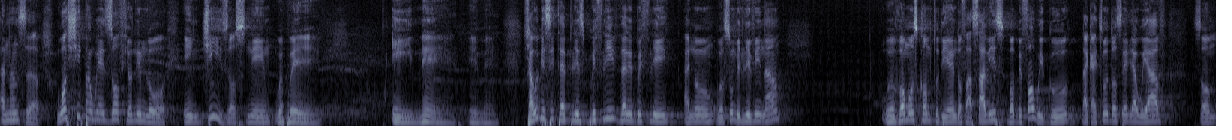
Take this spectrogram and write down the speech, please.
an answer. Worship and we exalt your name, Lord. In Jesus' name we pray. Amen. Amen. Shall we be seated, please, briefly, very briefly? I know we'll soon be leaving now. We've almost come to the end of our service, but before we go, like I told us earlier, we have some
